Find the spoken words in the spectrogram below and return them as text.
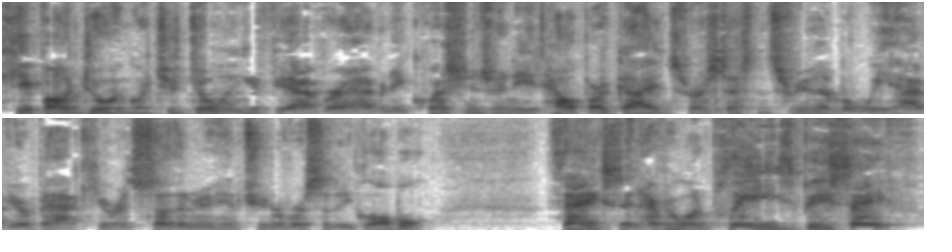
Keep on doing what you're doing. If you ever have any questions or need help or guidance or assistance, remember we have your back here at Southern New Hampshire University Global. Thanks, and everyone, please be safe.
